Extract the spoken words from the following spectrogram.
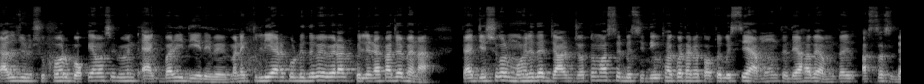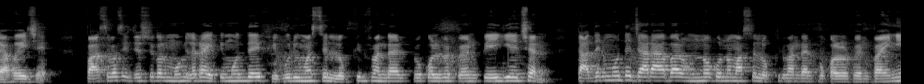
তাদের জন্য সুখবর, বকেয়া মাসের পেমেন্ট একবারই দিয়ে দেবে। মানে ক্লিয়ার করে দেবে, এবার আর ফেলে রাখা যাবে না। তাই যে সকল মহিলাদের, যার যত মাসের বেশি ডিউ থাকবে, তাকে তত বেশি অ্যামাউন্ট দেওয়া হবে আস্তে আস্তে দেওয়া হয়েছে। পাশাপাশি যে সকল মহিলারা ইতিমধ্যে ফেব্রুয়ারি মাসে লক্ষ্মীর ভান্ডার প্রকল্পের পেমেন্ট পেয়ে গিয়েছেন, তাদের মধ্যে যারা আবার অন্য কোনো মাসে লক্ষ্মীর ভান্ডার প্রকল্পের পেমেন্ট পায়নি,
